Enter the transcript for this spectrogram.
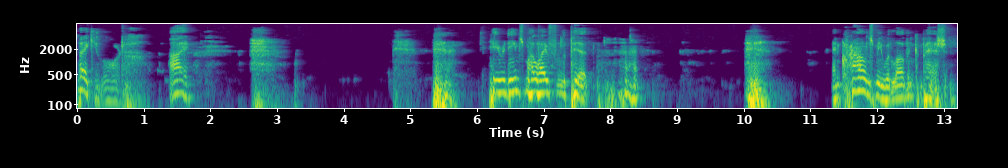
Thank you, Lord. I. He redeems my life from the pit and crowns me with love and compassion.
